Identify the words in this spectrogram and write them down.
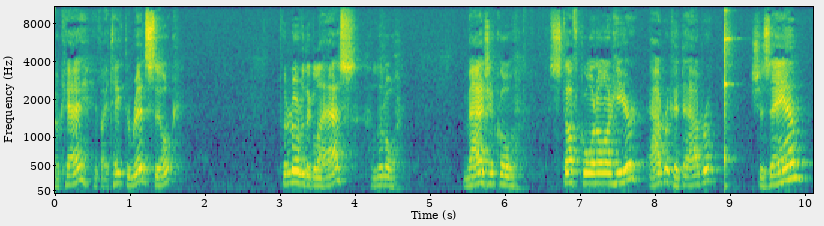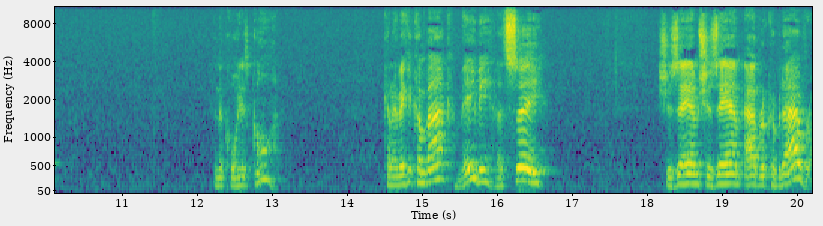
Okay, if I take the red silk, put it over the glass, a little magical stuff going on here, abracadabra, shazam, and the coin is gone. Can I make it come back? Maybe. Let's see. Shazam, Shazam, abracadabra.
